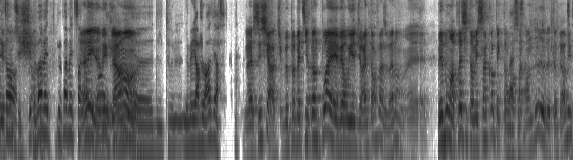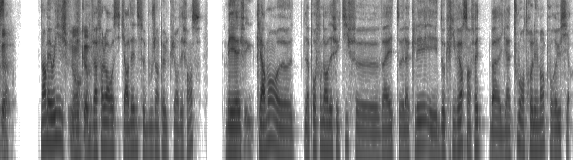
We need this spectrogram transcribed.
défendre, temps, c'est tu peux chiant». pas mettre tu peux pas mettre Ah 50 oui, non, points mais clairement, de tout le meilleur joueur adverse. Bah, c'est sûr, tu peux pas mettre 50 points et verrouiller Durant en face, bah non, heu, mais bon, après, si tu en mets 50 et que tu en Bah, prends c'est ça, 52, bah, tu as perdu, quoi. ça. Non, mais oui, je je Donc, il va falloir aussi qu'Harden se bouge un peu le cul en défense. Mais clairement, la profondeur d'effectif, va être la clé et Doc Rivers, en fait, bah, il a tout entre les mains pour réussir.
